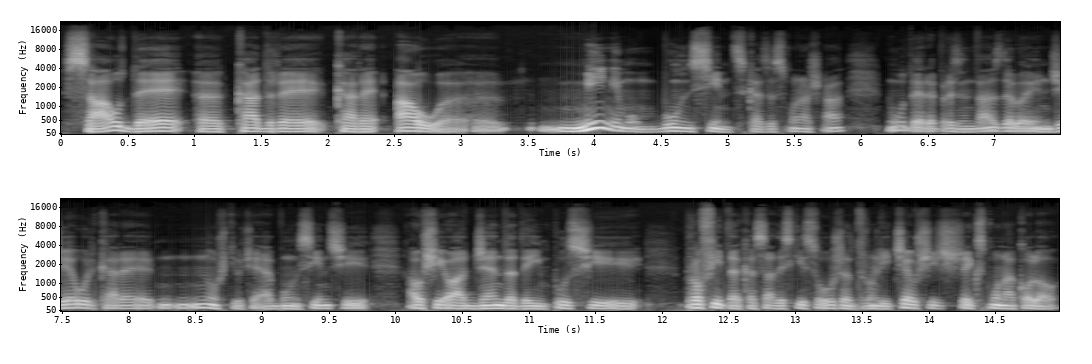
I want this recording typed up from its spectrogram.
sau de uh, cadre care au uh, minimum bun simț, ca să spun așa, nu de reprezentanți de la ONG-uri care nu știu ce e bun simț și au și o agendă de impus și profită că s-a deschis o ușă într-un liceu și își expun acolo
